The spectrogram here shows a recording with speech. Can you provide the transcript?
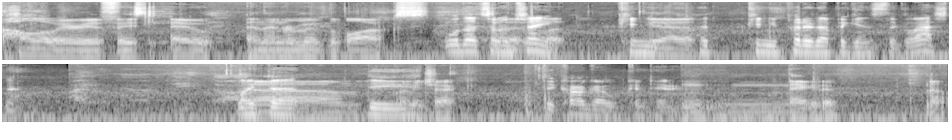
hollow area faced out, and then remove the blocks. Well, that's so what I'm saying. let- Can you Yeah. put Can you put it up against the glass now? Like the um, the Let me check. the cargo container. N- negative. No.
